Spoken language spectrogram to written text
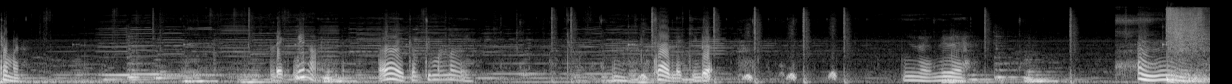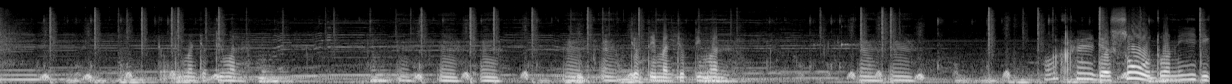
ช่างมันเหล็กนิดหน่อย เออจำที่มันเลยอืมใช่เหล็กจริงด้วยนี่เลยนี่เลยอืมจบที่มันจบที่มันอืมอืมอืมอืมอืมจบที่มันจบที่มันอืมอืมโอเคเดี๋ยวสู้ตัวนี้ดี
